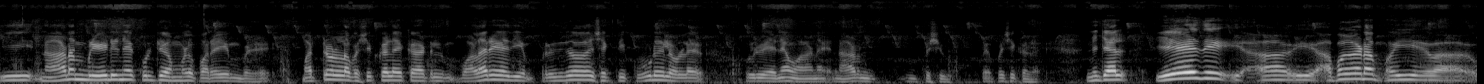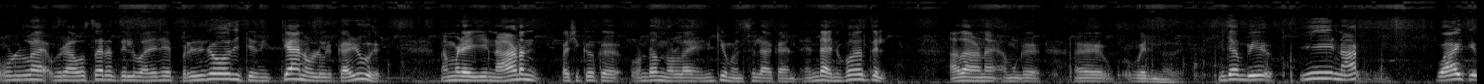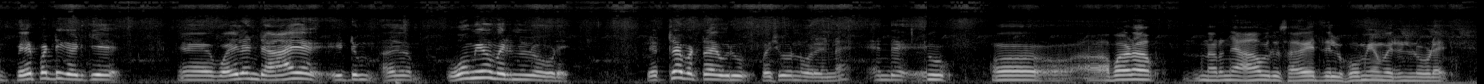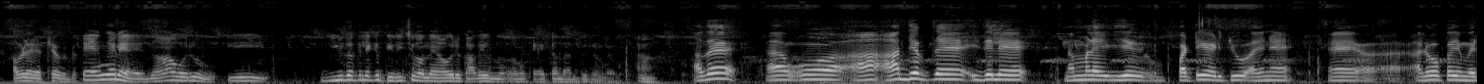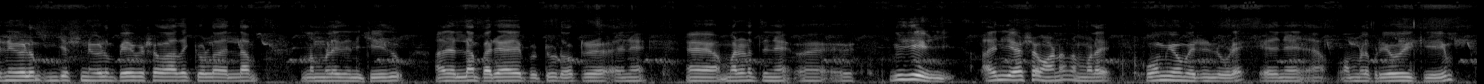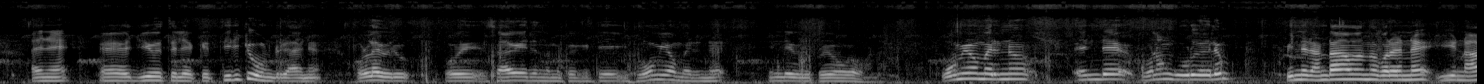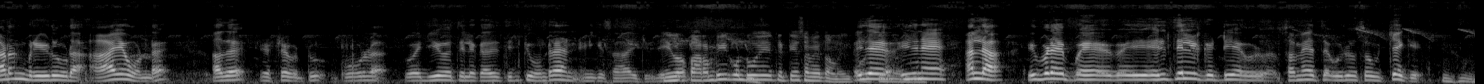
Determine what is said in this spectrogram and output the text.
ഈ നാടൻ ബ്രീഡിനെ കുറിച്ച് നമ്മൾ പറയുമ്പോൾ മറ്റുള്ള പശുക്കളെക്കാട്ടിലും വളരെയധികം പ്രതിരോധ ശക്തി കൂടുതലുള്ള ഒരു ഇനമാണ് നാടൻ പശു പശുക്കൾ. എന്നുവെച്ചാൽ ഏത് അപകടം ഈ ഉള്ള ഒരു അവസരത്തിൽ അതിനെ പ്രതിരോധിച്ച് നിൽക്കാനുള്ളൊരു കഴിവ് നമ്മുടെ ഈ നാടൻ പശുക്കൾക്ക് ഉണ്ടെന്നുള്ള എനിക്ക് മനസ്സിലാക്കാൻ എന്റെ അനുഭവത്തിൽ അതാണ് നമുക്ക് വരുന്നത്. എന്നുവെച്ചാൽ ഈ നാ വായിച്ച് പേപ്പട്ടി കടിച്ച് വയലന്റ് ആയ ഇട്ടും അത് ഹോമിയോ മരുന്നിലൂടെ രക്ഷപ്പെട്ട ഒരു പശു എന്ന് പറയുന്നത് എന്റെ ഒരു അപകടം നിറഞ്ഞ ആ ഒരു സാഹചര്യത്തിൽ ഹോമിയോ മരുന്നിലൂടെ അവളെ രക്ഷപ്പെട്ടു. എങ്ങനെയായിരുന്നു ആ ഒരു ഈ ജീവിതത്തിലേക്ക് തിരിച്ചു വന്ന ആ ഒരു കഥയൊന്ന് നമുക്ക് കേൾക്കാൻ താല്പര്യമുണ്ട്. അത് ആ, ആദ്യത്തെ ഇതിൽ നമ്മളെ ഈ പട്ടി അടിച്ചു അതിനെ അലോപ്പതി മരുന്നുകളും ഇഞ്ചക്ഷനുകളും പേവിഷബാധയ്ക്കുള്ളതെല്ലാം നമ്മളിതിന് ചെയ്തു. അതെല്ലാം പരാജയപ്പെട്ടു. ഡോക്ടർ അതിനെ മരണത്തിന് ഏ, വിധി എഴുതി അതിന് ശേഷമാണ് നമ്മളെ ഹോമിയോ മരുന്നിലൂടെ അതിനെ നമ്മൾ പ്രയോഗിക്കുകയും അതിനെ ജീവിതത്തിലേക്ക് തിരിച്ചു കൊണ്ടുവരാൻ ഉള്ള ഒരു സാഹചര്യം നമുക്ക് കിട്ടിയ ഈ ഹോമിയോ മരുന്ന് എന്റെ ഒരു പ്രയോഗമാണ്. ഹോമിയോ മരുന്ന് എന്റെ ഗുണം കൂടുതലും പിന്നെ രണ്ടാമതെന്ന് പറയുന്നത് ഈ നാടൻ ബ്രീഡൂടെ ആയതുകൊണ്ട് അത് രക്ഷപ്പെട്ടു. പൂർണ ജീവിതത്തിലേക്ക് അത് തിരിച്ചു കൊണ്ടുവരാൻ എനിക്ക് സഹായിച്ചു. ദൈവം പറമ്പിൽ കൊണ്ടുപോയി കിട്ടിയ സമയത്താണ് ഇത് ഇത് ഇതിനെ അല്ല ഇവിടെ എരുത്തിൽ കിട്ടിയ ഒരു സമയത്ത് ഒരു ദിവസം ഉച്ചയ്ക്ക്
